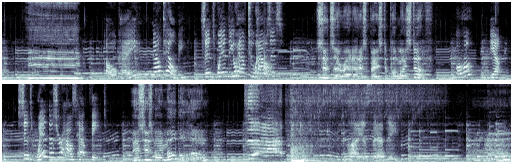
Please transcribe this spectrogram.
Beep. Okay, now tell me, since when do you have two houses? Since I ran out of space to put my stuff. Uh huh. Yeah. Since when does your house have feet? This is my mobile home. Hiya, Sandy. Hmm.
